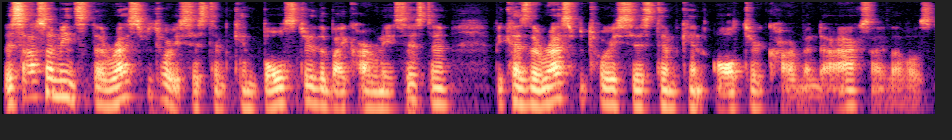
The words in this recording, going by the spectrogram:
This also means that the respiratory system can bolster the bicarbonate system because the respiratory system can alter carbon dioxide levels.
